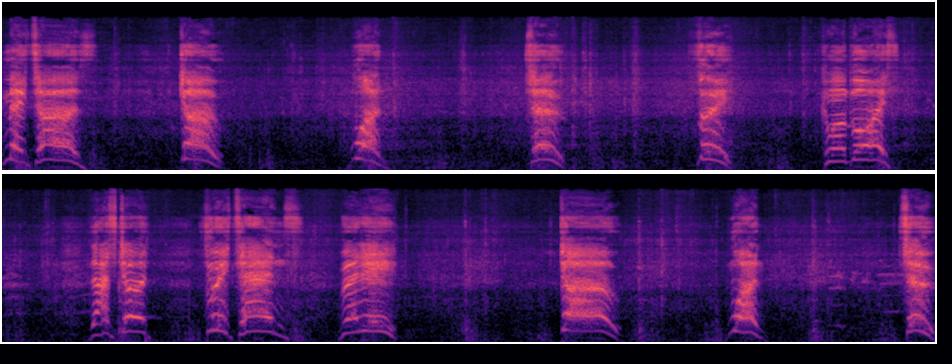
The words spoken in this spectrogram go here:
meters. Go. One. Two. Three. Come on, boys. That's good. Three tens. Ready? Go. One. Two.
